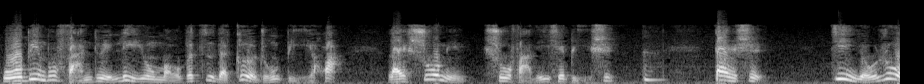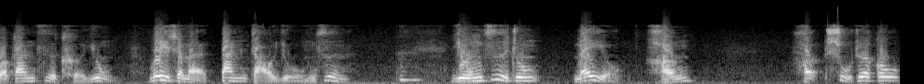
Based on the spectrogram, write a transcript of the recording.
我并不反对利用某个字的各种笔画来说明书法的一些笔势，嗯，但是尽有若干字可用，为什么单找“永”字呢？嗯，“永”字中没有横横竖折钩，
